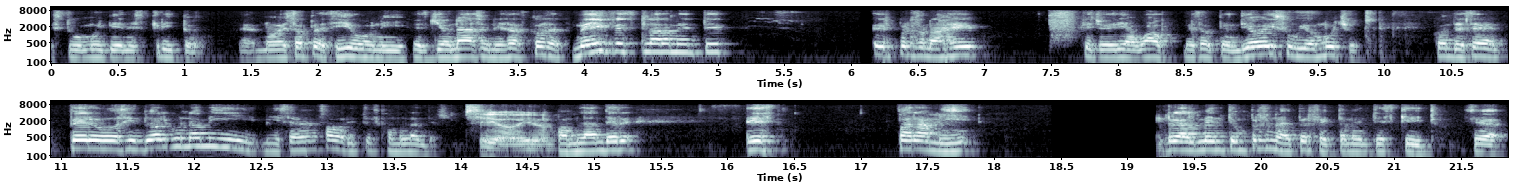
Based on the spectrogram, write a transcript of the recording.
estuvo muy bien escrito. No es sorpresivo, ni es guionazo, ni esas cosas. Maeve es claramente el personaje que yo diría, wow, me sorprendió y subió mucho con The Seven. Pero sin duda alguna mi, mi Seven favorito es Homelander. Sí, obvio. Homelander es para mí realmente un personaje perfectamente escrito. O sea,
